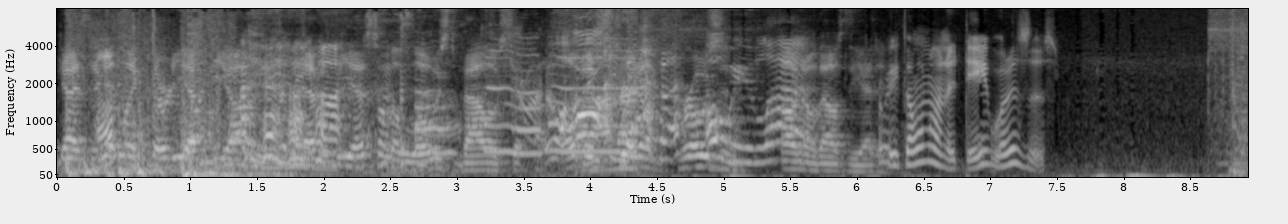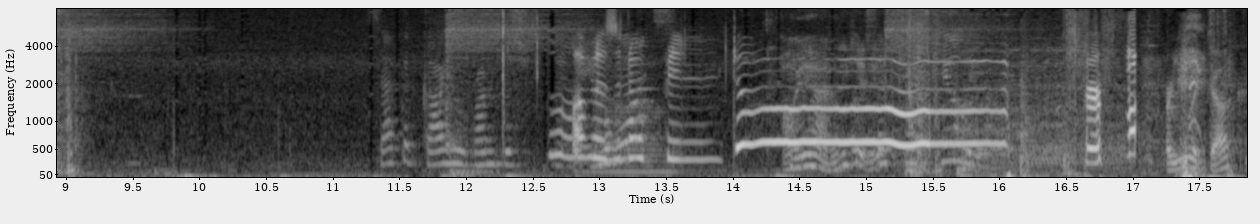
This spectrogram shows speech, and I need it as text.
Guys, they get like 30 FPS, FPS on the lowest Valo server. Oh, it's straight up frozen. Oh, Oh no, that was the edit. Are edit. we going on a date? What is this? Is that the guy who runs the Love is an open door. Oh yeah, I think it is. For fu- Are you a duck?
